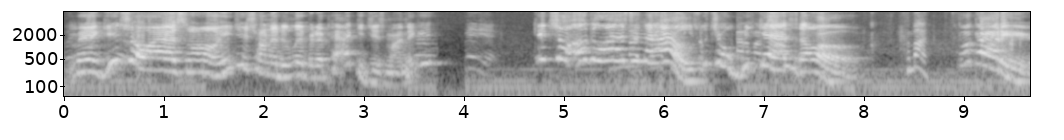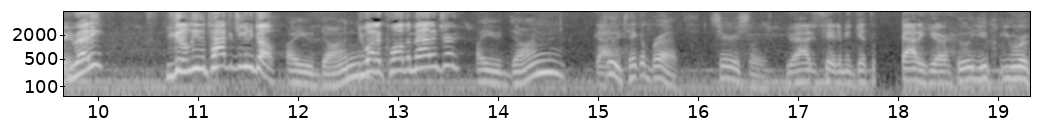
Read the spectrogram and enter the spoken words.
Man, get your ass on. He just trying to deliver the packages, my nigga. Idiot. Get your ugly ass in the house with your weak ass dog. Come on. Fuck out of here. You ready? You gonna leave the package? You gonna go? Are you done? You want to call the manager? Are you done? Guy. Dude, take a breath. Seriously. You're agitating me. Get the f- out of here. You, you you were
